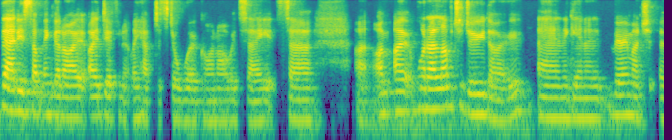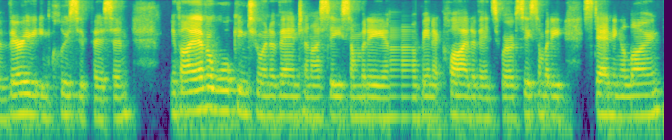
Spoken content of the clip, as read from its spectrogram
that is something that I, I definitely have to still work on. I would say it's uh, I, I, what I love to do though, and again, a very much a very inclusive person if I ever walk into an event and I see somebody, and I've been at client events where I see somebody standing alone,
